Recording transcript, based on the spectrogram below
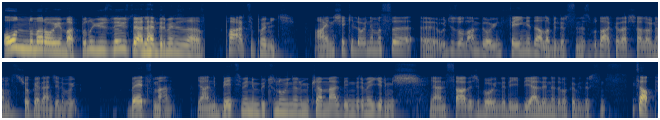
10 numara oyun bak. Bunu %100 değerlendirmeniz lazım. Party Panic. Aynı şekilde oynaması e, ucuz olan bir oyun. Fane'i de alabilirsiniz. Bu da arkadaşlarla oynaması çok eğlenceli bir oyun. Batman. Yani Batman'in bütün oyunları mükemmel bir indirime girmiş. Yani sadece bu oyunda değil diğerlerine de bakabilirsiniz. Kitap.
